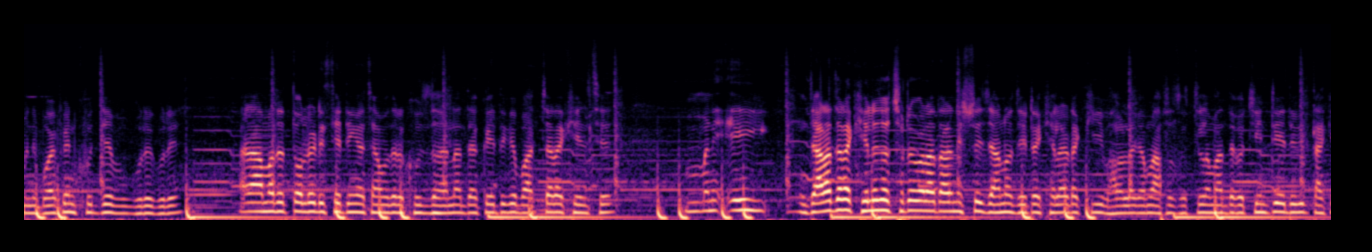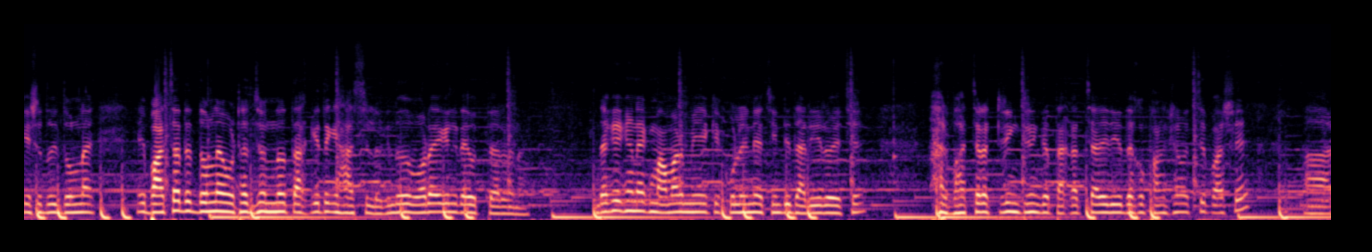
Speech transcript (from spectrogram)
মানে বয়ফ্রেন্ড খুঁজছে ঘুরে ঘুরে। আর আমাদের তো অলরেডি সেটিং আছে, আমাদের খুঁজতে হয় না। দেখো এদিকে বাচ্চারা খেলছে। মানে এই যারা যারা খেলেছো ছোটোবেলা, তারা নিশ্চয়ই জানো যে এটা খেলাটা কী ভালো লাগে। আমরা আফসোস করছিলাম। আর দেখো চিনটি এদিকে তাকিয়ে শুধু দোলনায়, এই বাচ্চাদের দোলনায় ওঠার জন্য তাকিয়ে থেকে হাসছিল। কিন্তু বড় হয়ে গেছে, তাই উঠতে পারবে না। দেখো এখানে এক মামার মেয়েকে কোলে নিয়ে চিনটি দাঁড়িয়ে রয়েছে। আর বাচ্চারা ট্রিং ট্রিং তাকাচ্ছে। আর এদিকে দেখো ফাংশন হচ্ছে পাশে। আর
